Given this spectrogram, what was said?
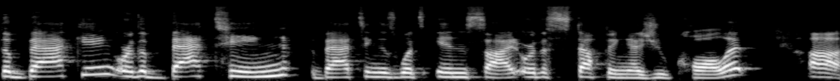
the backing or the batting, the batting is what's inside, or the stuffing as you call it. Uh,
